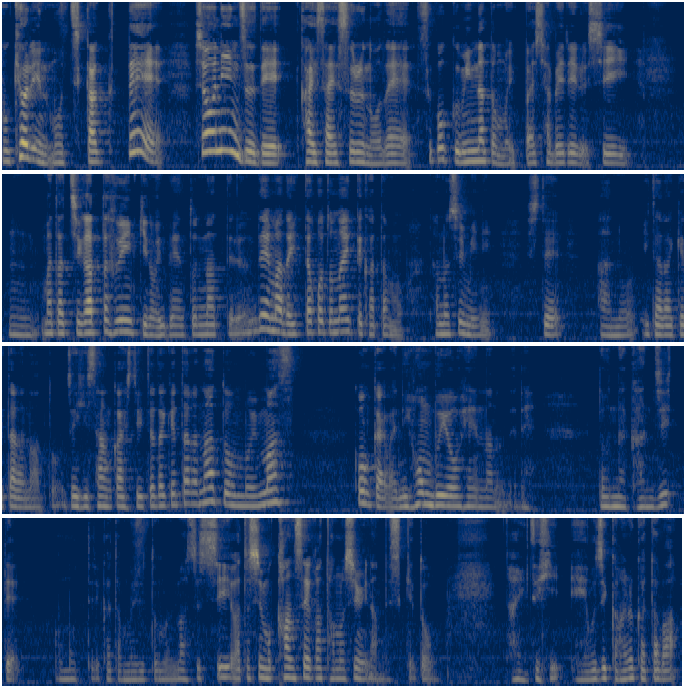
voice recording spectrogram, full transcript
こう距離も近くて少人数で開催するのですごくみんなともいっぱい喋れるし、うん、また違った雰囲気のイベントになってるんでまだ行ったことないって方も楽しみにしてあのいただけたらなとぜひ参加していただけたらなと思います。今回は日本舞踊編なのでねどんな感じって思ってる方もいると思いますし私も完成が楽しみなんですけど、はい、ぜひ、えー、お時間ある方は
